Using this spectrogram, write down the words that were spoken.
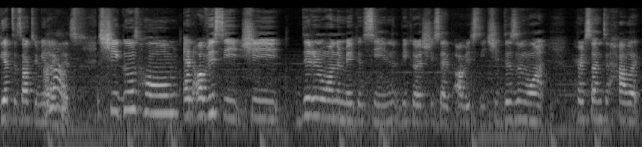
get to talk to me I'm like out. this." She goes home, and obviously she didn't want to make a scene because she said obviously she doesn't want her son to have like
